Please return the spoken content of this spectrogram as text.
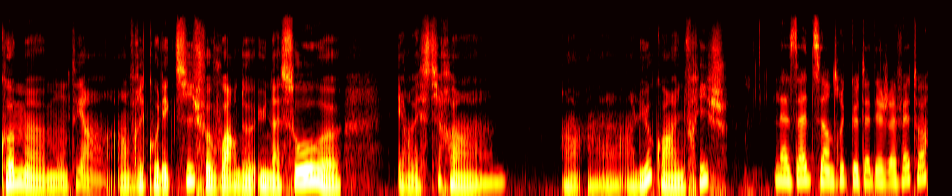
comme euh, monter un, un vrai collectif, voire de, une asso, euh, et investir un, un- lieu, quoi, une friche. La ZAD, c'est un truc que tu as déjà fait toi?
